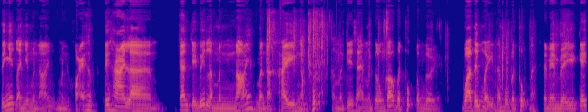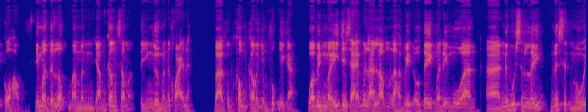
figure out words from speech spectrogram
Thứ nhất là như mình nói, mình khỏe hơn. Thứ hai là các anh chị biết là mình nói mình rất hay ngậm thuốc. Mình chia sẻ mình luôn có bịch thuốc trong người. Qua tới Mỹ phải mua bịch thuốc này tại vì mình bị cái cổ họng. Nhưng mà từ lúc mà mình giảm cân xong á thì người mình nó khỏe lên và cũng không cần phải dùng thuốc gì cả. Qua bên Mỹ chia sẻ với lại Long là việc đầu tiên mà đi mua à, nước muối sinh lý nước xịt mũi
